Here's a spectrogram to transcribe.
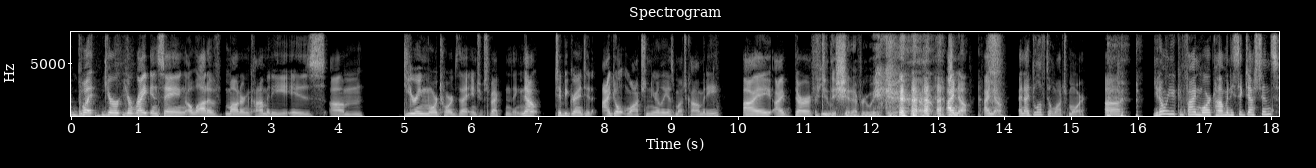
but you're you're right in saying a lot of modern comedy is um gearing more towards that introspection thing. Now to be granted i don't watch nearly as much comedy. I i there are a I few do this shit every week. I know, I know, and I'd love to watch more. Uh, you know where you can find more comedy suggestions?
